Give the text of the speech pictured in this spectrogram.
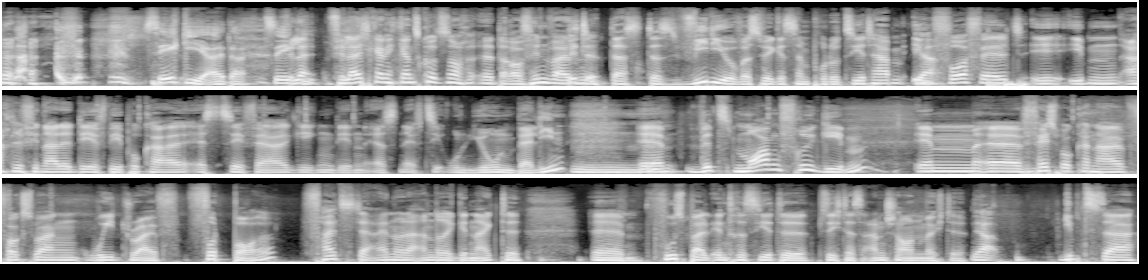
Zeki, Alter. Zeki. Vielleicht, vielleicht kann ich ganz kurz noch äh, darauf hinweisen, Bitte. dass das Video, was wir gestern produziert haben, Ja. im Vorfeld äh, eben Achtelfinale DFB-Pokal SC Verl gegen den ersten FC Union Berlin, Mhm. ähm, wird es morgen früh geben im äh, Facebook-Kanal Volkswagen We Drive Football. Falls der ein oder andere geneigte ähm, Fußballinteressierte sich das anschauen möchte, Ja. gibt's da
